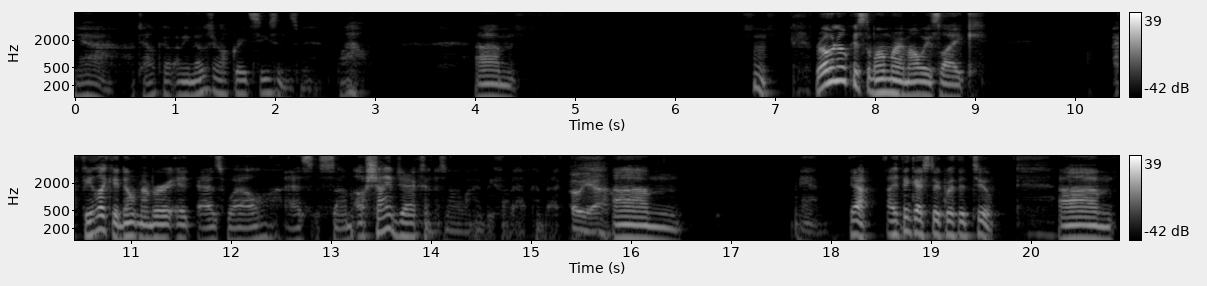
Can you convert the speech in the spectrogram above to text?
Yeah, Hotel Co. I mean, those are all great seasons, man. Wow. Um. Hmm. Roanoke is the one where I'm always like, I feel like I don't remember it as well as some. Oh, Cheyenne Jackson is another one who'd be fun to have come back. Oh yeah. Um, man, yeah, I think I stick with it too. Um,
